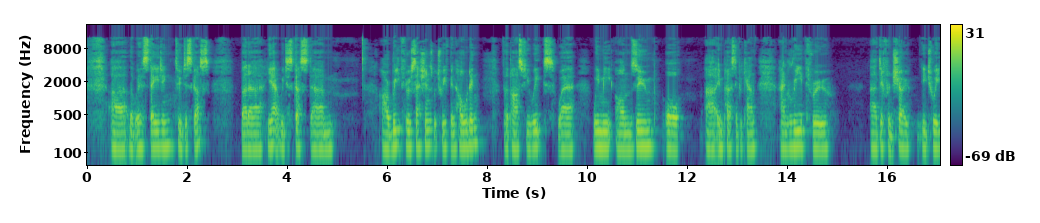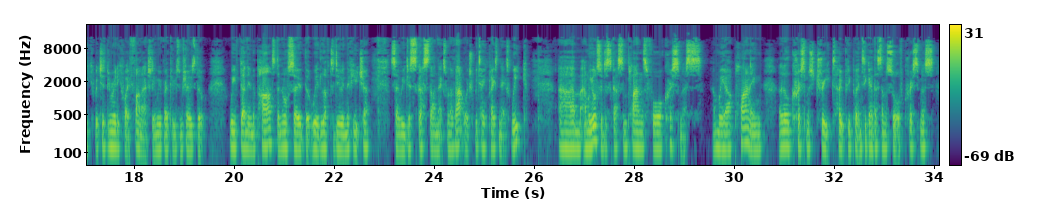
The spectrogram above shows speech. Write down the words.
uh, that we're staging to discuss. But, uh, yeah, we discussed, um, our read through sessions, which we've been holding for the past few weeks, where we meet on Zoom or, uh, in person if we can and read through a different show each week, which has been really quite fun actually. And we've read through some shows that we've done in the past and also that we'd love to do in the future. So we discussed our next one of that, which will be taking place next week. Um, and we also discussed some plans for Christmas and we are planning a little Christmas treat, hopefully putting together some sort of Christmas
